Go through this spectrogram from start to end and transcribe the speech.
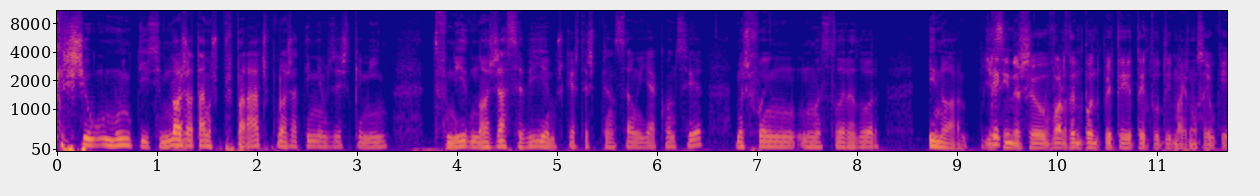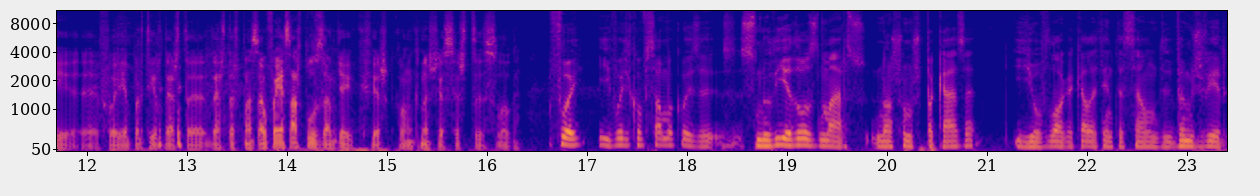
Cresceu muitíssimo. Nós já estávamos preparados, porque nós já tínhamos este caminho definido, nós já sabíamos que esta expansão ia acontecer, mas foi um, um acelerador enorme. E é assim nasceu Vorden.pt, tem tudo e mais não sei o quê. Eh, Foi a partir desta, desta expansão, foi essa a explosão que, que fez com que nascesse este slogan. Foi, e vou-lhe confessar uma coisa: se no dia 12 de março nós fomos para casa e houve logo aquela tentação de vamos ver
